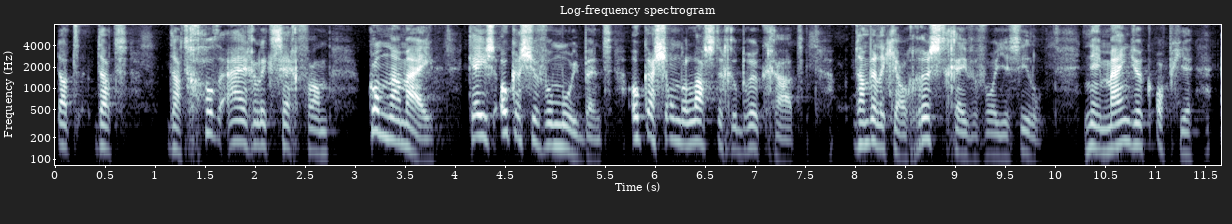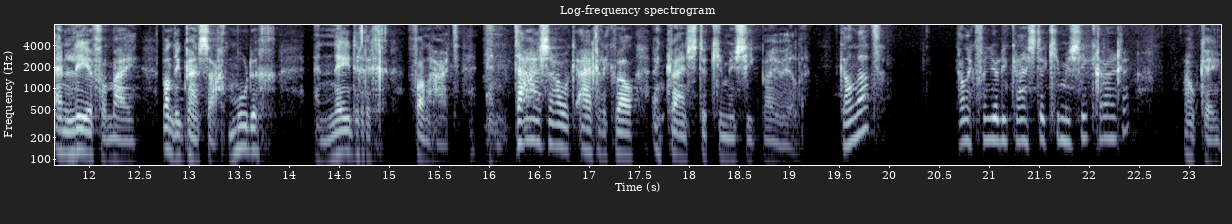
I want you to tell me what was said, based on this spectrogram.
Dat, dat, dat God eigenlijk zegt van, kom naar mij. Kees, ook als je vermoeid bent. Ook als je onder lastige bruk gaat dan wil ik jou rust geven voor je ziel. Neem mijn juk op je en leer van mij, want ik ben zachtmoedig en nederig van hart. En daar zou ik eigenlijk wel een klein stukje muziek bij willen. Kan dat? Kan ik van jullie een klein stukje muziek krijgen? Oké.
